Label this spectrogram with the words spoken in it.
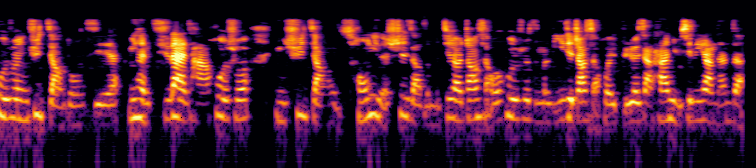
或者说你去讲董洁，你很期待她，或者说你去讲从你的视角怎么介绍张小慧，或者说怎么理解张小慧，比如说讲她的女性力量等等，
